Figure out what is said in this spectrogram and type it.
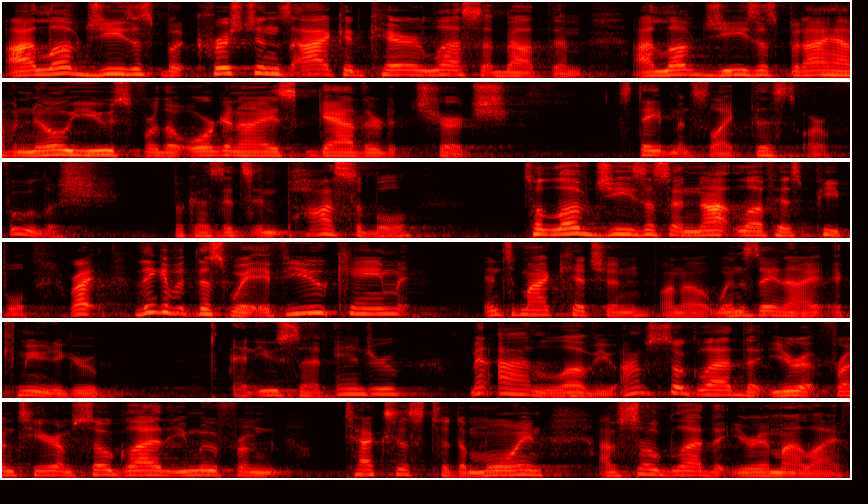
I love Jesus, but Christians, I could care less about them. I love Jesus, but I have no use for the organized, gathered church. Statements like this are foolish because it's impossible to love Jesus and not love his people, right? Think of it this way if you came into my kitchen on a Wednesday night at community group and you said, Andrew, man, I love you. I'm so glad that you're at Frontier. I'm so glad that you moved from Texas to Des Moines. I'm so glad that you're in my life.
